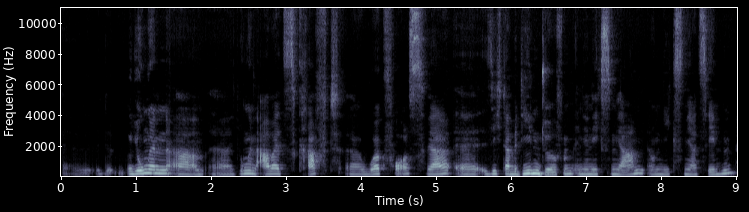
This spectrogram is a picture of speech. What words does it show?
äh, jungen, äh, äh, jungen Arbeitskraft, äh, Workforce, ja, äh, sich da bedienen dürfen in den nächsten Jahren, den nächsten Jahrzehnten.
